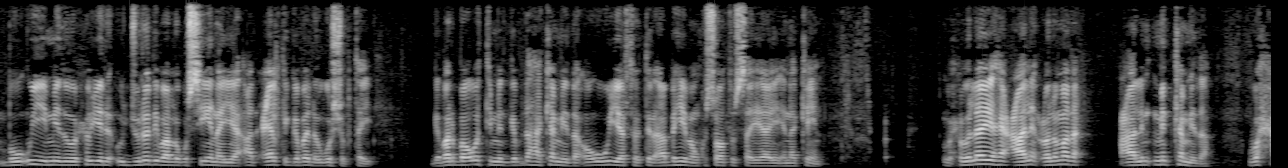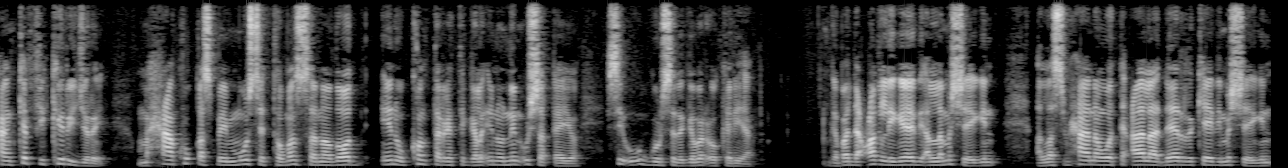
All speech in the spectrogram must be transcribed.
buu u yimid wuxuu yidhi ujuradii baa lagu siinayaa aada ceelka gabadha uga shubtay. Gabar baa u timid gabdhaha ka mid a oo ugu yeerto tir aabahii baan ku soo tusayay inakayn wuxuu leeyahay caalim culammada caalim mid ka mid ah. Waxaan ka fikiri jiray maxaa ku qasbay muuse toban sannadood inuu kontaragti galo inuu nin u shaqeeyo si uu u guursado gabar oo keli ah gabadha caqligeedii alla ma sheegin. Alla subxaanahu wa tacaala dheerarkeedii ma sheegin.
